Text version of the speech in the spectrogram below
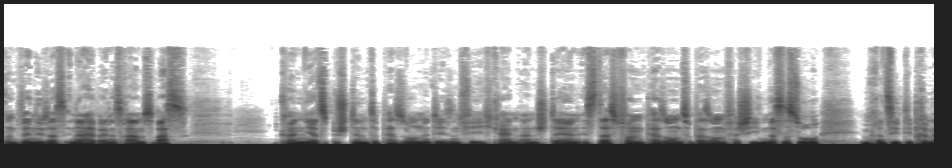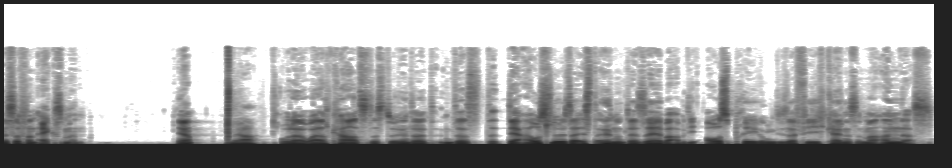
Und wenn du das innerhalb eines Rahmens, was können jetzt bestimmte Personen mit diesen Fähigkeiten anstellen? Ist das von Person zu Person verschieden? Das ist so im Prinzip die Prämisse von X-Men. Ja? Ja. Oder Wild Cards, dass du das, der Auslöser ist ein und derselbe, aber die Ausprägung dieser Fähigkeiten ist immer anders.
